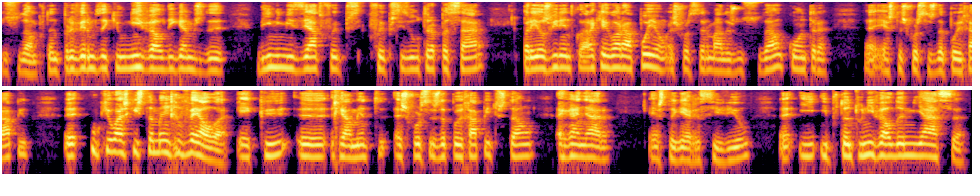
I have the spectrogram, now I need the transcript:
do Sudão. Portanto, para vermos aqui o nível, digamos, de, de inimizade que foi, foi preciso ultrapassar, para eles virem declarar que agora apoiam as Forças Armadas do Sudão contra uh, estas forças de apoio rápido. Uh, o que eu acho que isto também revela é que uh, realmente as forças de apoio rápido estão a ganhar esta guerra civil e, e, portanto, o nível de ameaça,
